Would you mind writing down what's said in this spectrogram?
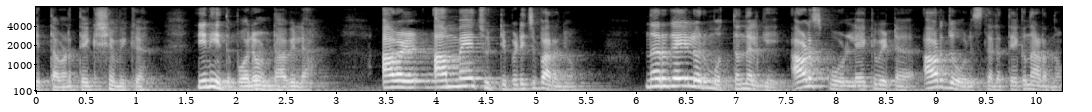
ഇത്തവണത്തേക്ക് ക്ഷമിക്ക്. ഇനി ഇതുപോലെ ഉണ്ടാവില്ല. അവൾ അമ്മയെ ചുറ്റിപ്പിടിച്ച് പറഞ്ഞു. നെറുകയിൽ ഒരു മുത്തം നൽകി. അവൾ സ്കൂളിലേക്ക് വിട്ട് അവർ ജോലി സ്ഥലത്തേക്ക് നടന്നു.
